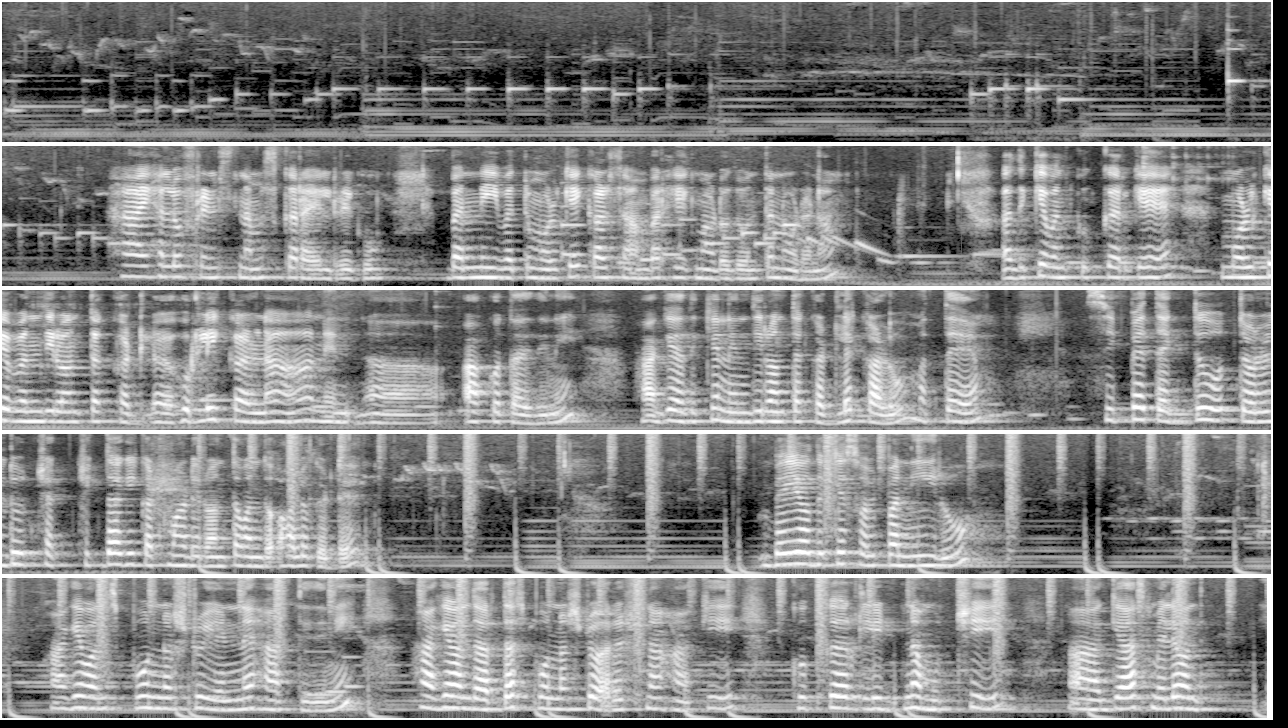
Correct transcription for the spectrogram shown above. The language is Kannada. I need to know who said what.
Speaker 1: ಹಾಯ್ ಹಲೋ ಫ್ರೆಂಡ್ಸ್ ನಮಸ್ಕಾರ ಎಲ್ರಿಗೂ. ಬನ್ನಿ, ಇವತ್ತು ಮೊಳಕೆ ಕಾಳು ಸಾಂಬಾರು ಹೇಗೆ ಮಾಡೋದು ಅಂತ ನೋಡೋಣ. ಅದಕ್ಕೆ ಒಂದು ಕುಕ್ಕರ್ಗೆ ಮೊಳಕೆ ಬಂದಿರೋಂಥ ಕಡ್ಲೆ, ಹುರುಳಿಕಾಳನ್ನ ನೆನ್ ಹಾಕೋತಾ ಇದ್ದೀನಿ. ಹಾಗೆ ಅದಕ್ಕೆ ನೆಂದಿರೋಂಥ ಕಡಲೆಕಾಳು ಮತ್ತು ಸಿಪ್ಪೆ ತೆಗೆದು ತೊಳೆದು ಚಕ್ ಚಿಕ್ಕದಾಗಿ ಕಟ್ ಮಾಡಿರೋಂಥ ಒಂದು ಆಲೂಗಡ್ಡೆ. ಬೇಯೋದಕ್ಕೆ ಸ್ವಲ್ಪ ನೀರು. ಹಾಗೆ ಒಂದು ಸ್ಪೂನ್ನಷ್ಟು ಎಣ್ಣೆ ಹಾಕ್ತಿದ್ದೀನಿ. ಹಾಗೆ ಒಂದು ಅರ್ಧ ಸ್ಪೂನಷ್ಟು ಅರಶಿನ ಹಾಕಿ ಕುಕ್ಕರ್ ಲಿಡ್ನ ಮುಚ್ಚಿ ಗ್ಯಾಸ್ ಮೇಲೆ ಒಂದು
